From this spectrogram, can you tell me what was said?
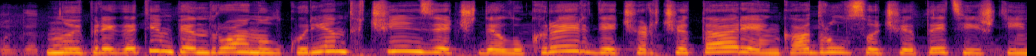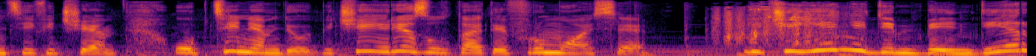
Мы го- Noi pregătim pentru anul curent 50 de lucrări de cercetare în cadrul societății științifice. Obținem de obicei rezultate frumoase. Liceienii din Bender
